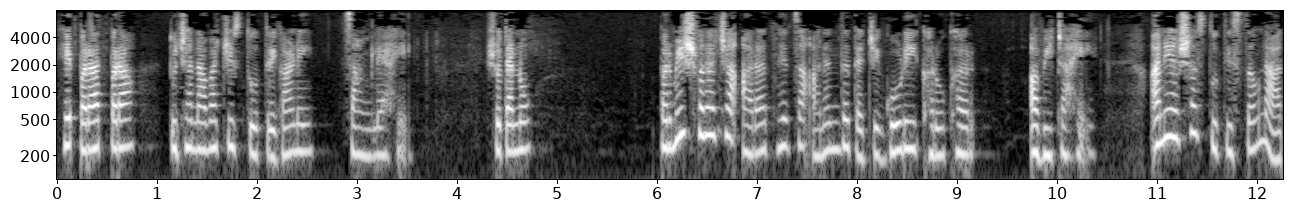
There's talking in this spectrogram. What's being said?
हे परात्परा तुझ्या नावाची स्तोत्रे गाणे चांगले आहे. श्रोत्यानो परमेश्वराच्या आराधनेचा आनंद त्याची गोडी खरोखर अवीट आहे. आणि अशा स्तुतीस्तवनात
